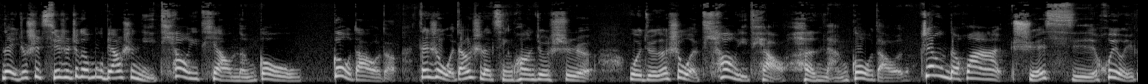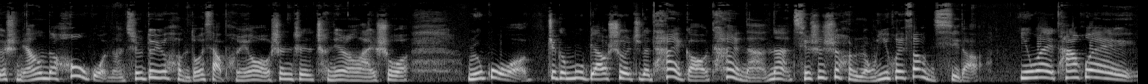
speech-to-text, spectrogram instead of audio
那也就是其实这个目标是你跳一跳能够够到的。但是我当时的情况就是。我觉得是我跳一跳很难够到的。这样的话，学习会有一个什么样的后果呢？其实对于很多小朋友甚至成年人来说，如果这个目标设置的太高太难，那其实是很容易会放弃的，因为它会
